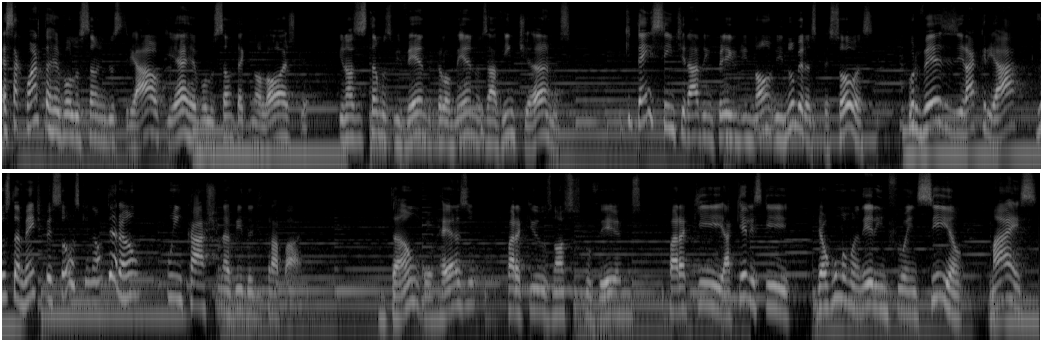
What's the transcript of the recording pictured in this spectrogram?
essa quarta revolução industrial, que é a revolução tecnológica, que nós estamos vivendo pelo menos há 20 anos, e que tem sim tirado o emprego de inúmeras pessoas, por vezes irá criar justamente pessoas que não terão um encaixe na vida de trabalho. Então, eu rezo para que os nossos governos, para que aqueles que de alguma maneira influenciam mais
